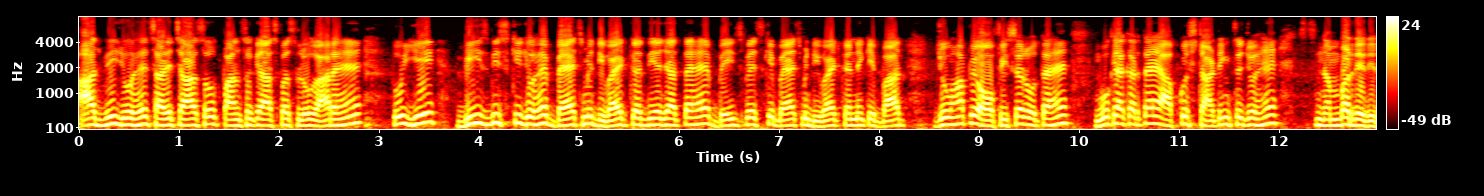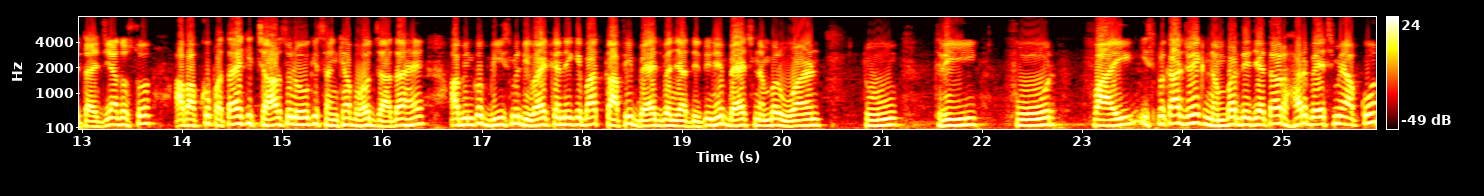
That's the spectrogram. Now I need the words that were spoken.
आज भी जो है साढ़े चार सौ, पाँच सौ के आसपास लोग आ रहे हैं तो ये बीस बीस की जो है बैच में डिवाइड कर दिया जाता है। बीस बैच के बैच में डिवाइड करने के बाद जो वहाँ पर ऑफिसर होता है, वो क्या करता है, आपको स्टार्टिंग से जो है नंबर दे देता है। जी हाँ दोस्तों, अब आपको पता है कि 400 लोगों की संख्या बहुत ज़्यादा है। अब इनको 20 में डिवाइड करने के बाद काफ़ी बैच बन जाती है। तो इन्हें batch number one two three four five, इस प्रकार जो एक नंबर दे जाता है और हर बैच में आपको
